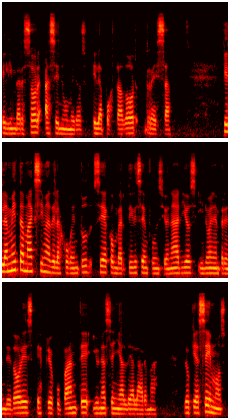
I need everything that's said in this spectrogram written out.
El inversor hace números, el apostador reza. Que la meta máxima de la juventud sea convertirse en funcionarios y no en emprendedores es preocupante y una señal de alarma. Lo que hacemos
